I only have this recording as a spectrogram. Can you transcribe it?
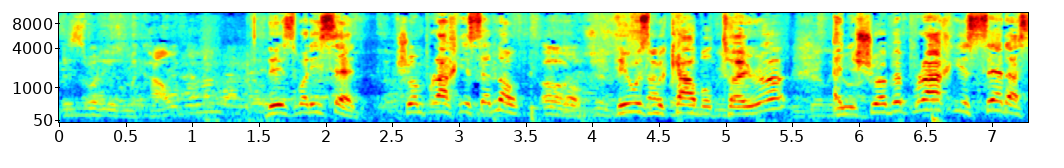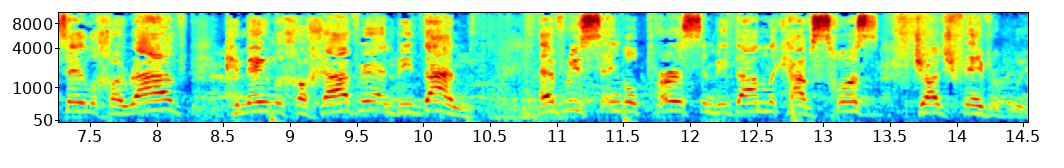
This is what he was Makal This is what he said. Shum Parachia said no. Oh, no. He was Makabal Torah, and Yeshua ben Parachia said, Asay l'charav, kinei l'chachaver, and be bidan. Every single person, bidan l'kav schus, judge favorably.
